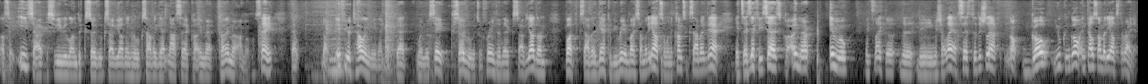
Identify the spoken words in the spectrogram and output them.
I'll say Isa Sviri Landa Ksavu Ksav Yadan Hu Get Kaimer Kaimer Amr. Say that no, if you're telling me that, that when we say ksavu, it's referring to their ksav yadam, but ksav get could be written by somebody else. So when it comes to ksav get, it's as if he says ka'omer imru. It's like the the the mishaleach says to the shliach, no, go, you can go and tell somebody else to write it.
